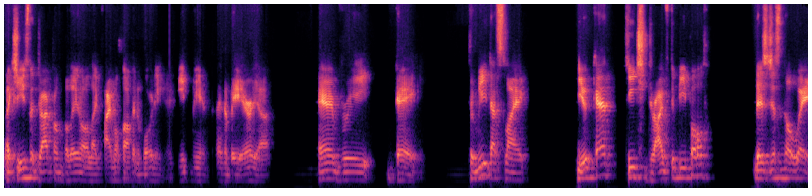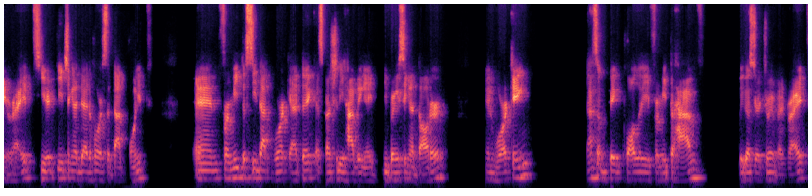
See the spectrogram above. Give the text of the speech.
Like she used to drive from Vallejo like five o'clock in the morning and meet me in, in the Bay Area every day. To me, that's like you can't teach drive to people. There's just no way, right? You're teaching a dead horse at that point. And for me to see that work ethic, especially having a embracing a daughter and working, that's a big quality for me to have because you're driven, right?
